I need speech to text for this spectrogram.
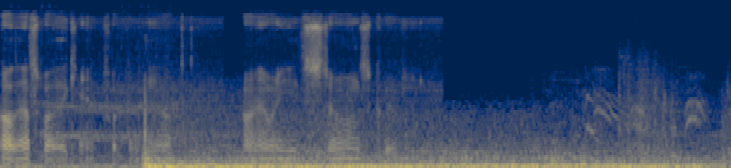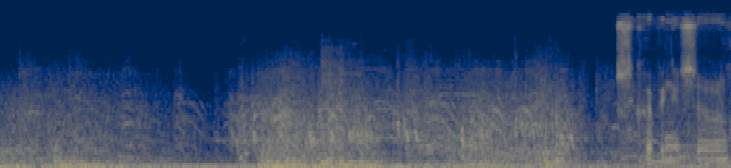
Oh, that's why I can't fucking heal. Oh, I don't have any stones equipped. Stone.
